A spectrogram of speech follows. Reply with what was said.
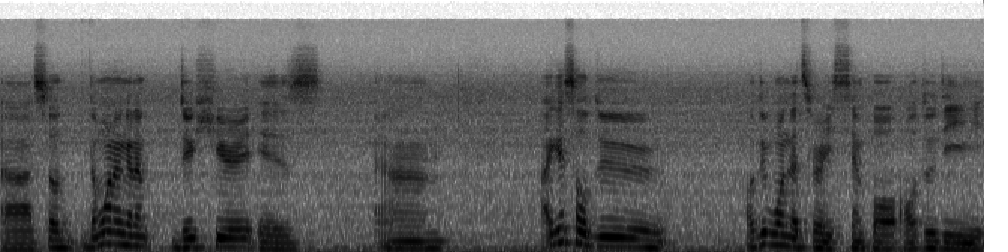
Uh, so the one I'm gonna do here is, um, I guess I'll do, I'll do one that's very simple. I'll do the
